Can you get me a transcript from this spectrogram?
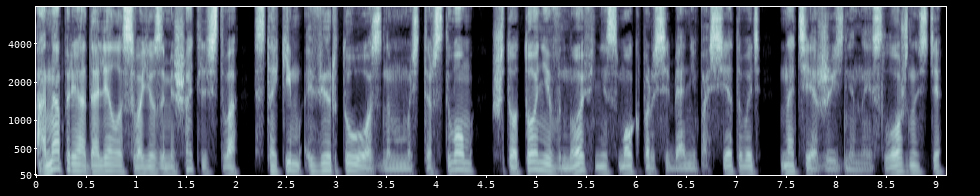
Она преодолела свое замешательство с таким виртуозным мастерством, что Тони вновь не смог про себя не посетовать на те жизненные сложности,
